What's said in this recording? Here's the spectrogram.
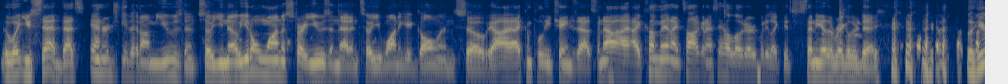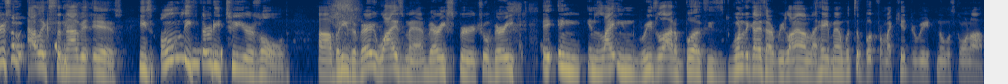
what you said that's energy that i'm using so you know you don't want to start using that until you want to get going so yeah i, I completely changed that so now I, I, come in i talk and i say hello to everybody like it's just any other regular day so here's who alex sanabia is he's only 32 years old uh, but he's a very wise man, very spiritual, very in, enlightened, reads a lot of books. He's one of the guys I rely on, like, hey, man, what's a book for my kid to read to know what's going on?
